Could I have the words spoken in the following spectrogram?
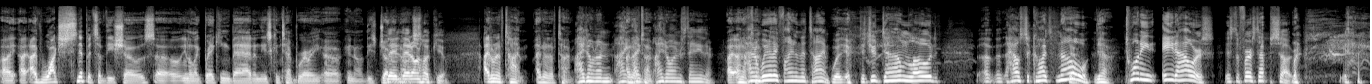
I, I, I've watched snippets of these shows, uh, you know, like Breaking Bad and these contemporary, uh, you know, these juggernauts. they don't hook you. I don't have time. I don't have time. I don't. Un, I, I don't have time. I don't understand either. I- I don't have time. Where are they finding the time? Did you download uh, House of Cards? No. Yeah. Twenty-eight hours is the first episode.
